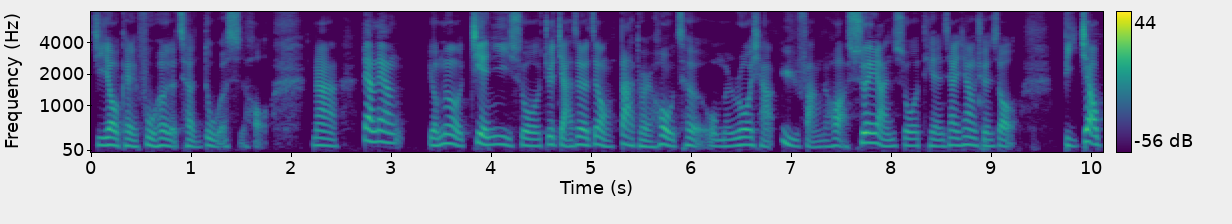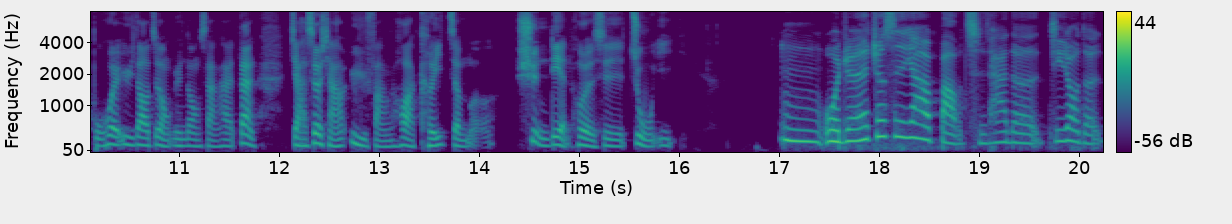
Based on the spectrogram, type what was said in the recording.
肌肉可以负荷的程度的时候，那亮亮。有没有建议说，就假设这种大腿后侧，我们如果想预防的话，虽然说田三项选手比较不会遇到这种运动伤害，但假设想要预防的话，可以怎么训练或者是注意？嗯，我觉得就是要保持它的肌肉的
